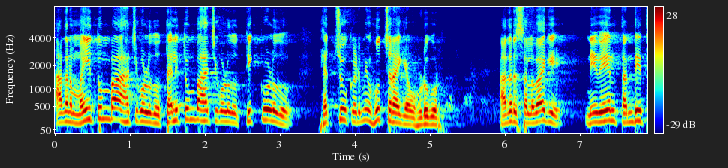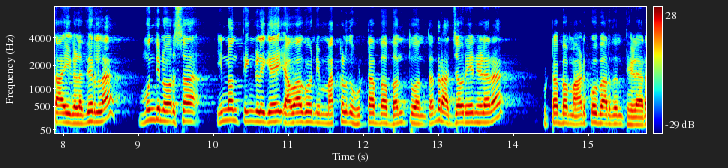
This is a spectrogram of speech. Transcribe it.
ಅದನ್ನು ಮೈ ತುಂಬ ಹಚ್ಕೊಳ್ಳೋದು, ತಲೆ ತುಂಬ ಹಚ್ಕೊಳ್ಳೋದು, ತಿಕ್ಕೊಳ್ಳೋದು, ಹೆಚ್ಚು ಕಡಿಮೆ ಹುಚ್ಚರಾಗ್ಯಾವ ಹುಡುಗರು. ಅದರ ಸಲುವಾಗಿ ನೀವೇನು ತಂದೆ ತಾಯಿಗಳದಿರಲ್ಲ ಮುಂದಿನ ವರ್ಷ ಇನ್ನೊಂದು ತಿಂಗಳಿಗೆ ಯಾವಾಗೋ ನಿಮ್ಮ ಮಕ್ಕಳದು ಹುಟ್ಟಹಬ್ಬ ಬಂತು ಅಂತಂದ್ರೆ ಅಜ್ಜವ್ರು ಏನು ಹೇಳ್ಯಾರ? ಹುಟ್ಟಹಬ್ಬ ಮಾಡ್ಕೋಬಾರ್ದು ಅಂತ ಹೇಳ್ಯಾರ.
